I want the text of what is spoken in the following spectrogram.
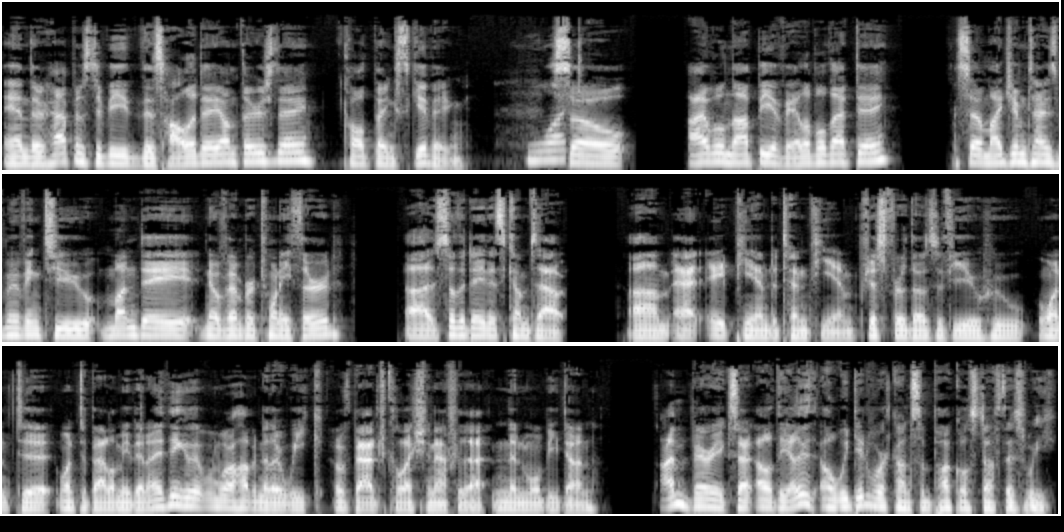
and there happens to be this holiday on Thursday called Thanksgiving. What? So I will not be available that day. So my gym time's moving to Monday, November 23rd. Uh, so the day this comes out, um, at 8 p.m. to 10 p.m. Just for those of you who want to want to battle me, then I think that we'll have another week of badge collection after that, and then we'll be done. I'm very excited. Oh, the other oh, we did work on some Puckle stuff this week.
